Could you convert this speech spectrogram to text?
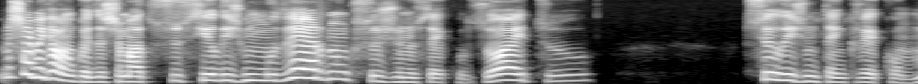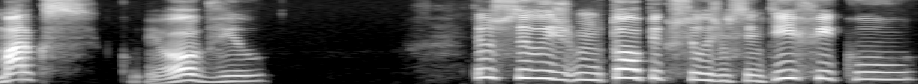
Mas sabem que há uma coisa chamada socialismo moderno que surgiu no século XVIII? O socialismo tem que ver com Marx, como é óbvio, tem o socialismo utópico, socialismo científico.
